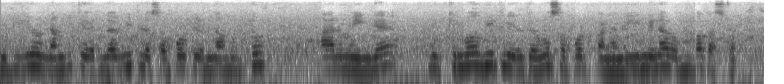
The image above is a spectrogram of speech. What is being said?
முடியும். நம்பிக்கை இருந்தால் வீட்டில் சப்போர்ட் இருந்தால் மட்டும் ஆரம்பிங்க. முக்கியமாக வீட்டில் இருக்கிறவங்க சப்போர்ட் பண்ணணும். இல்லைன்னா ரொம்ப கஷ்டம்.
